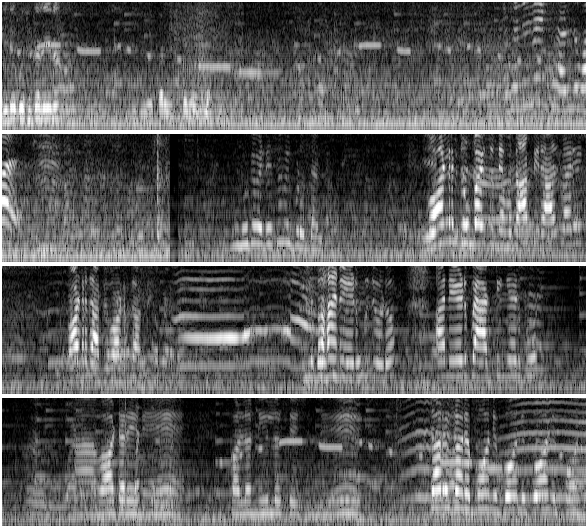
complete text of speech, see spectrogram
ఈయన కూర్చుంటా నేను. తూపు అవుతుందేమో తాపి రాదు మరి. వాటర్ తాపి వాటర్ తాపి ఆయన ఏడుపు చూడు. ఆయన ఏడుపు యాక్టింగ్ ఏడుపు. వాటర్ ఏనే. కళ్ళ నీళ్ళు వచ్చేసింది. సరే సరే పోని పోని పోని పోని.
